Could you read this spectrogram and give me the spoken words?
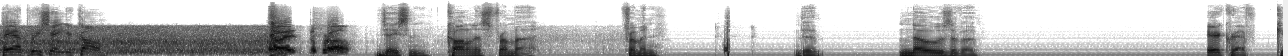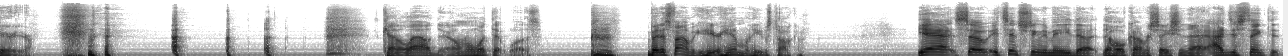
Hey, I appreciate your call. All right, no problem. Jason calling us from a from an the nose of a aircraft carrier. it's kind of loud there. I don't know what that was. but it's fine. We could hear him when he was talking. Yeah, so it's interesting to me the the whole conversation. I, I just think that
